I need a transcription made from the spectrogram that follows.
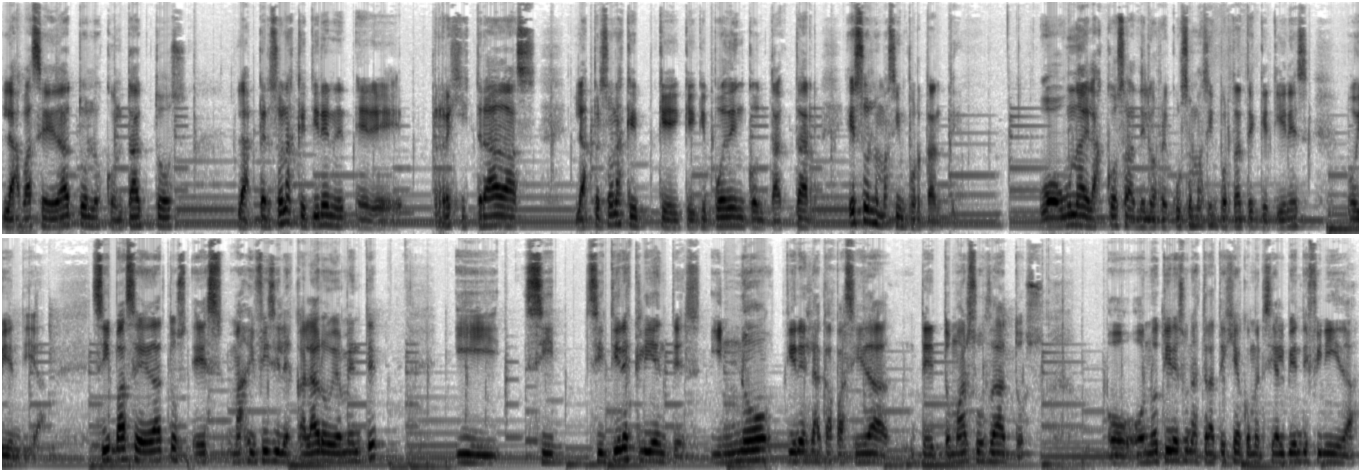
las bases de datos, los contactos, las personas que tienen eh, registradas, las personas que, que, pueden contactar. Eso es lo más importante. O una de las cosas, de los recursos más importantes que tienes hoy en día. Sin base de datos es más difícil escalar, obviamente. Y si si tienes clientes y no tienes la capacidad de tomar sus datos o, no tienes una estrategia comercial bien definida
